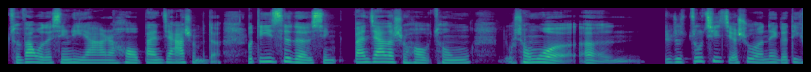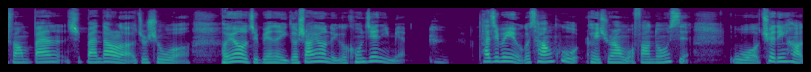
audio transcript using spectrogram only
存放我的行李呀，然后搬家什么的。我第一次的行搬家的时候，从从我呃就是租期结束的那个地方搬，是搬到了就是我朋友这边的一个商用的一个空间里面。他这边有个仓库，可以去让我放东西。我确定好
